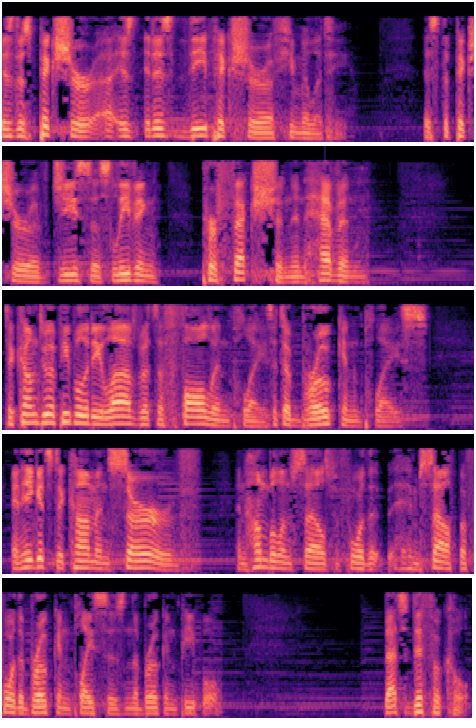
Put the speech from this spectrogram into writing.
is this picture uh, is it is the picture of humility. It's the picture of Jesus leaving perfection in heaven. To come to a people that he loves, but it's a fallen place. It's a broken place. And he gets to come and serve and humble himself before the, himself before the broken places and the broken people. That's difficult.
